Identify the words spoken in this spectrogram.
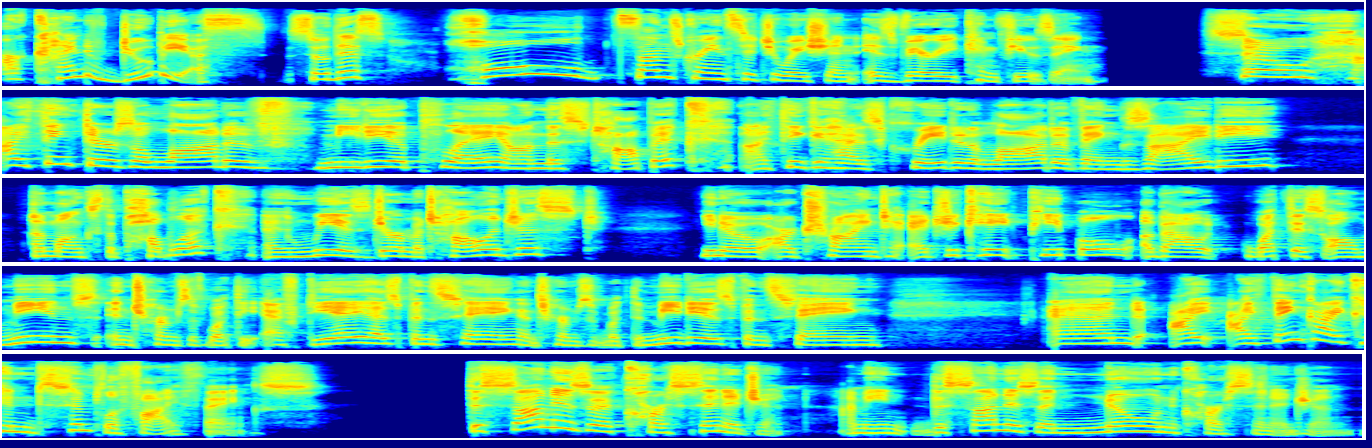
are kind of dubious. So, this whole sunscreen situation is very confusing. So, I think there's a lot of media play on this topic. I think it has created a lot of anxiety amongst the public. And we as dermatologists, you know, are trying to educate people about what this all means in terms of what the FDA has been saying, in terms of what the media has been saying. And I, I think I can simplify things. The sun is a carcinogen. I mean, the sun is a known carcinogen.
